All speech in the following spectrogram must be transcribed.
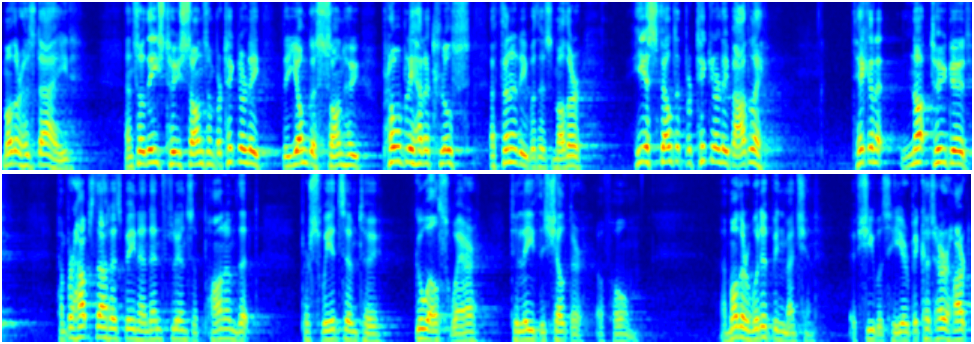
mother has died. And so these two sons, and particularly the youngest son, who probably had a close affinity with his mother, he has felt it particularly badly, taken it not too good. And perhaps that has been an influence upon him that persuades him to go elsewhere, to leave the shelter of home. A mother would have been mentioned if she was here because her heart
